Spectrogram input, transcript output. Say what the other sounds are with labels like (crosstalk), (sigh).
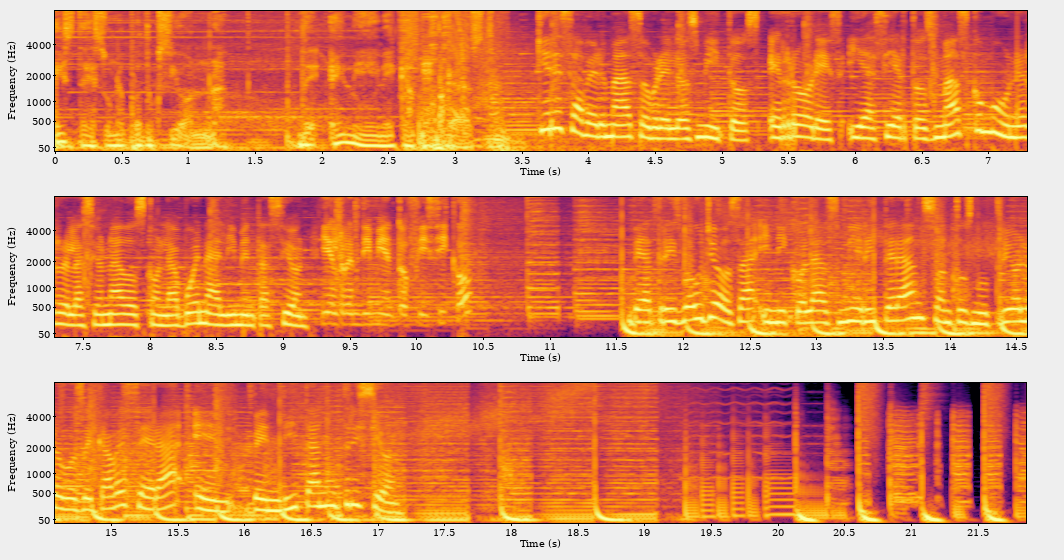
Esta es una producción de MMK Podcast. ¿Quieres saber más sobre los mitos, errores y aciertos más comunes relacionados con la buena alimentación y el rendimiento físico? Beatriz Boullosa y Nicolás Mieriterán son tus nutriólogos de cabecera en Bendita Nutrición.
